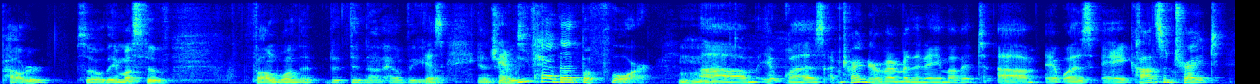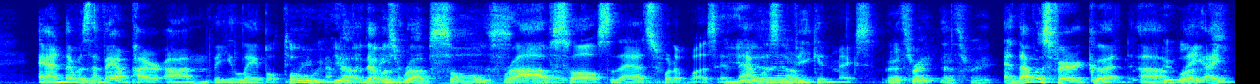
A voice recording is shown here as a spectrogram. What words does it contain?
powder, so they must have found one that, that did not have the Yes, uh, and we've had that before. Um, it was I'm trying to remember the name of it. Um, it was a concentrate, and there was a vampire on the label. Oh yeah, that was Rob Saul's. Rob Saul. So that's what it was, and that was a vegan mix. That's right. That's right. And that was very good. Um, It was. I, I,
